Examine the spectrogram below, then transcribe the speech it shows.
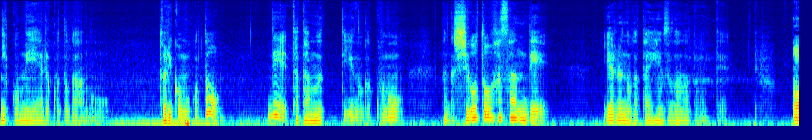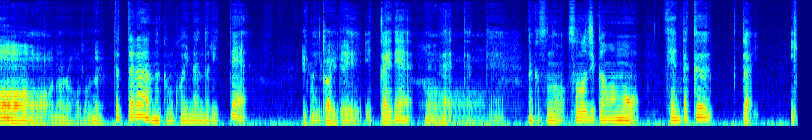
2個目やることがあの取り込むこと。で畳むっていうのがこのなんか仕事を挟んでやるのが大変そうだなと思ってああなるほどね。だったらなんかもうコインランドリー行って1回で、えー一回でペってやって。なんかそのその時間はもう洗濯が1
